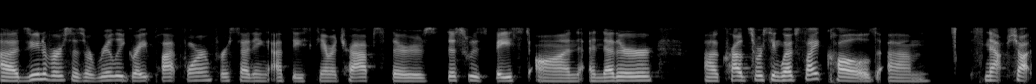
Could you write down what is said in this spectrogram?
Uh, Zooniverse is a really great platform for setting up these camera traps. There's this was based on another uh, crowdsourcing website called um, Snapshot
